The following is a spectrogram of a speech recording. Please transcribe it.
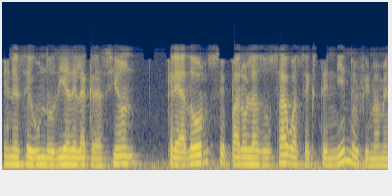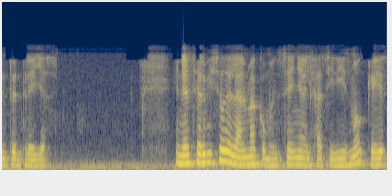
En el segundo día de la creación, Creador separó las dos aguas, extendiendo el firmamento entre ellas. En el servicio del alma, como enseña el hasidismo, que es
